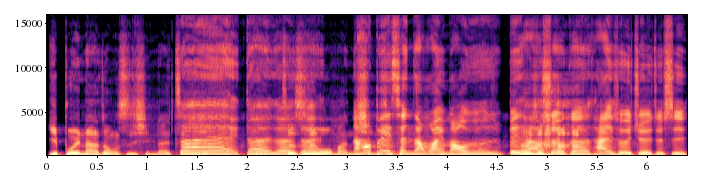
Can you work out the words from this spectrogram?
也不会拿这种事情来张扬，对对对，这是我蛮。然后被称赞外貌，就是被他帅哥，他也是会觉得就是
